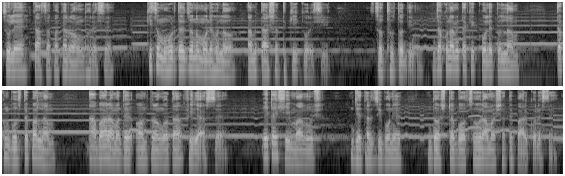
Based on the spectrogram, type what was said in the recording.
চুলে কাঁচা পাকা রং ধরেছে। কিছু মুহূর্তের জন্য মনে হলো আমি তার সাথে কি করেছি। চতুর্থ দিন, যখন আমি তাকে কোলে তুললাম, তখন বুঝতে পারলাম আবার আমাদের অন্তরঙ্গতা ফিরে আসছে। এটাই সেই মানুষ যে তার জীবনের দশটা বছর আমার সাথে পার করেছে।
